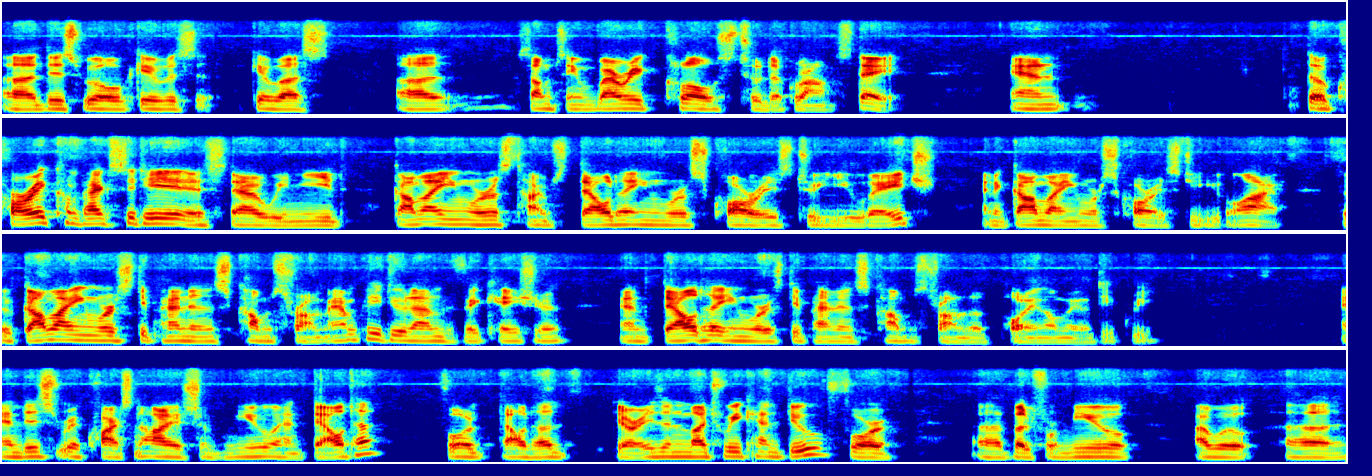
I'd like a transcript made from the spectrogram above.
uh, this will give us give us uh, something very close to the ground state. And the query complexity is that we need gamma inverse times delta inverse queries to UH and gamma inverse queries to UI. The gamma inverse dependence comes from amplitude amplification and delta inverse dependence comes from the polynomial degree. And this requires knowledge of mu and delta. For delta, there isn't much we can do for, uh, but for mu, I will uh,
